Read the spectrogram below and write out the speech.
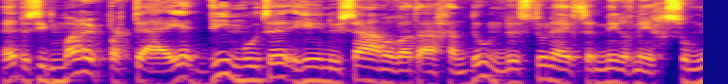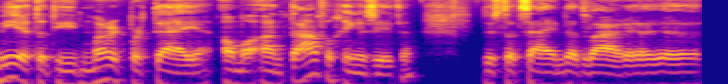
hè, dus die marktpartijen, die moeten hier nu samen wat aan gaan doen. Dus toen heeft ze min of meer gesommeerd dat die marktpartijen allemaal aan tafel gingen zitten. Dus dat, zijn, dat waren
